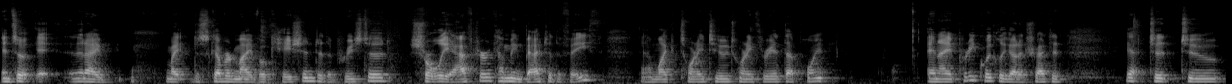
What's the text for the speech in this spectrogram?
And so, it, and then I my, discovered my vocation to the priesthood shortly after coming back to the faith. And I'm like 22, 23 at that point. And I pretty quickly got attracted, yeah, to, to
